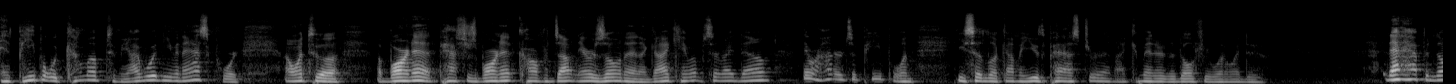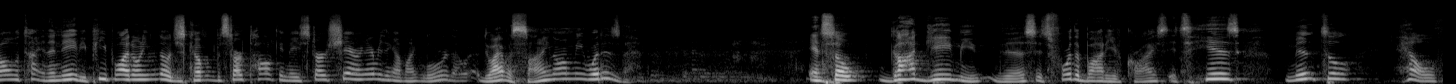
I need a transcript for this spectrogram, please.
And people would come up to me. I wouldn't even ask for it. I went to a, a Barnett, Pastors Barnett conference out in Arizona, and a guy came up and sat right down. There were hundreds of people. And he said, Look, I'm a youth pastor and I committed adultery. What do I do? That happened all the time. In the Navy, people I don't even know just come up and start talking. They start sharing everything. I'm like, Lord, do I have a sign on me? What is that? And so God gave me this. It's for the body of Christ, it's His mental health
